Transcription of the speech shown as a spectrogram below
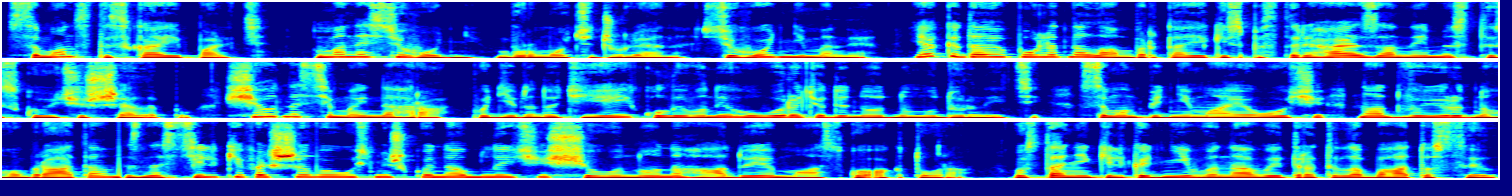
Симон стискає пальці. Мене сьогодні, бурмоче Джуліана, сьогодні мене. Я кидаю погляд на Ламберта, який спостерігає за ними, стискуючи щелепу. Ще одна сімейна гра, подібна до тієї, коли вони говорять один одному дурниці. Симон піднімає очі на двоюродного брата з настільки фальшивою усмішкою на обличчі, що воно нагадує маску актора. Останні кілька днів вона витратила багато сил,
